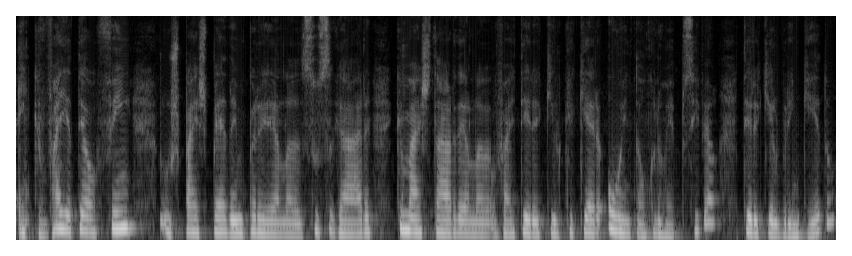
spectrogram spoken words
em que vai até ao fim, os pais pedem para ela sossegar, que mais tarde ela vai ter aquilo que quer, ou então que não é possível, ter aquele brinquedo,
